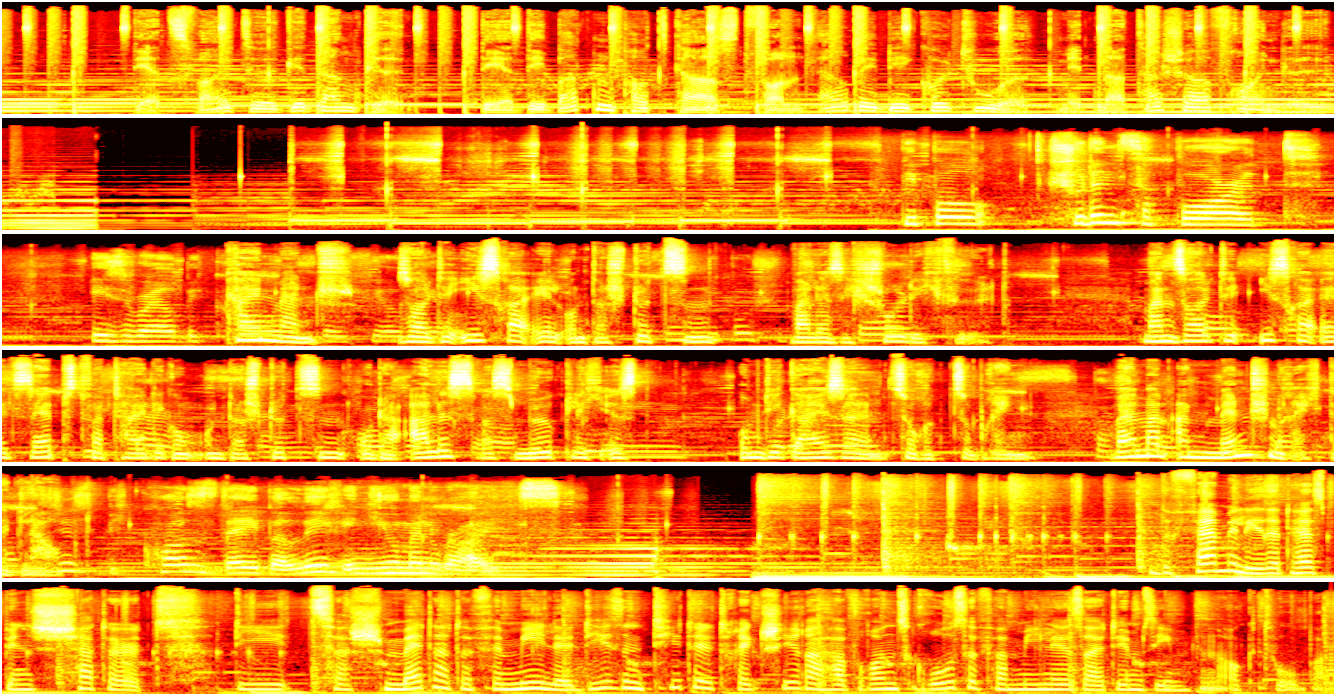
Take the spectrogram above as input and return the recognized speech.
Der zweite Gedanke, der Debattenpodcast von RBB Kultur mit Natascha Freundl. Kein Mensch sollte Israel unterstützen, weil er sich schuldig fühlt. Man sollte Israels Selbstverteidigung unterstützen oder alles, was möglich ist, um die Geiseln zurückzubringen, weil man an Menschenrechte glaubt. The Family That Has Been Shattered, die zerschmetterte Familie, diesen Titel trägt Shira Havrons große Familie seit dem 7. Oktober.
